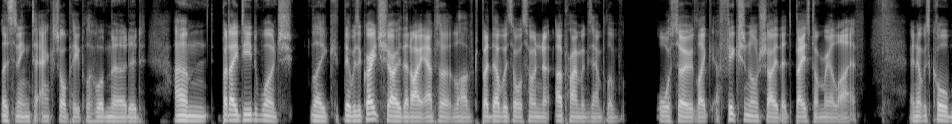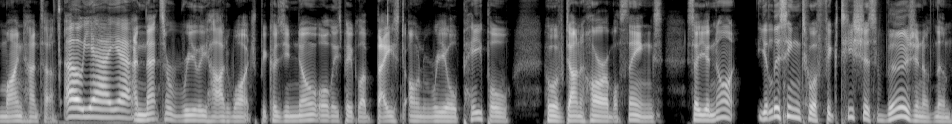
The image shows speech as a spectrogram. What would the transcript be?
listening to actual people who are murdered um, but i did watch like there was a great show that i absolutely loved but that was also an, a prime example of also like a fictional show that's based on real life and it was called mindhunter Oh, yeah, yeah. and that's a really hard watch because you know all these people are based on real people who have done horrible things. So you're not you're listening to a fictitious version of them,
